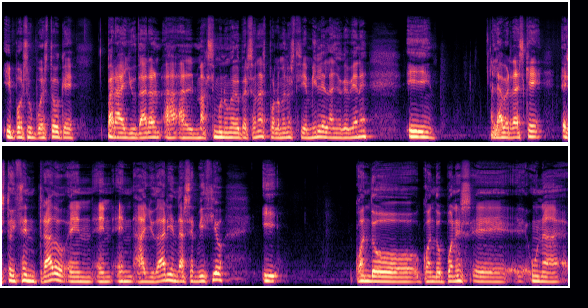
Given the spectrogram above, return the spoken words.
y por supuesto que para ayudar al, máximo número de personas, por lo menos 100.000 el año que viene. Y la verdad es que estoy centrado en, ayudar y en dar servicio y cuando, cuando pones eh, una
